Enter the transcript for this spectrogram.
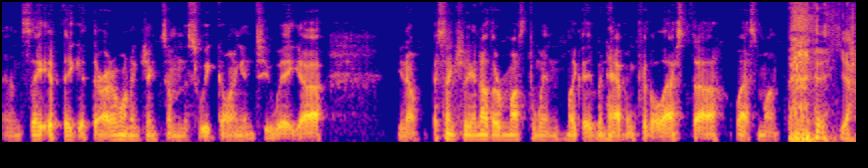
and say if they get there. I don't want to jinx them this week going into a uh, you know, essentially another must win like they've been having for the last uh last month. yeah,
